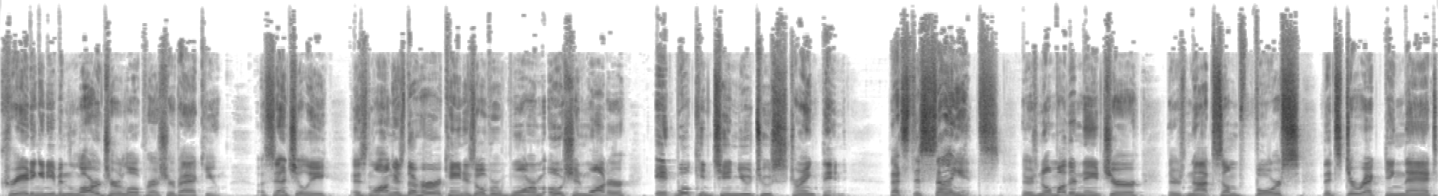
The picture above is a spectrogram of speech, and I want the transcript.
creating an even larger low pressure vacuum. Essentially, as long as the hurricane is over warm ocean water, it will continue to strengthen. That's the science. There's no Mother Nature. There's not some force that's directing that.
